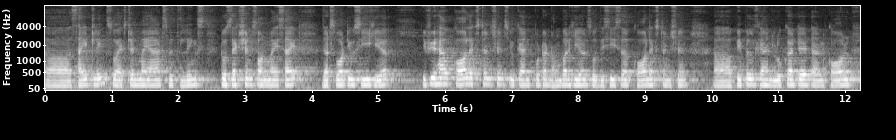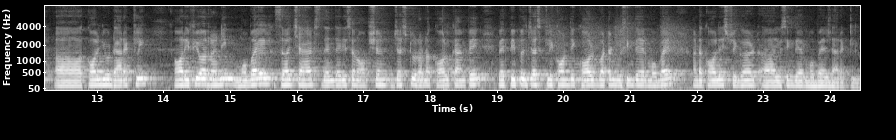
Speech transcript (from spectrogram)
uh, site links. So extend my ads with links to sections on my site. That's what you see here if you have call extensions you can put a number here. So this is a call extension. Uh, people can look at it and call uh, call you directly. Or if you are running mobile search ads then there is an option just to run a call campaign where people just click on the call button using their mobile and a call is triggered uh, using their mobile directly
